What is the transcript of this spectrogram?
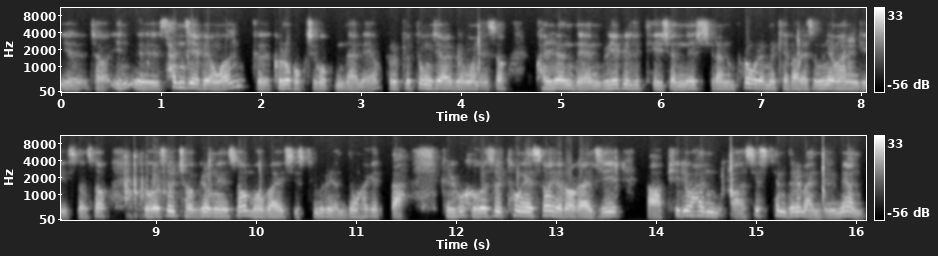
예, 저, 인, 예, 산재병원, 그, 근로복지공단에요. 그리고 교통재활병원에서 관련된 Rehabilitation Net이라는 프로그램을 개발해서 운영하는 게 있어서 그것을 적용해서 모바일 시스템으로 연동하겠다. 그리고 그것을 통해서 여러 가지 아, 필요한 아, 시스템들을 만들면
